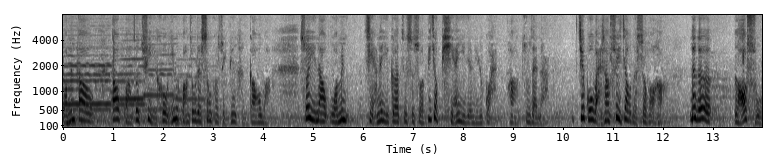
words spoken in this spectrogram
我们到到广州去以后，因为广州的生活水平很高嘛，所以呢，我们捡了一个就是说比较便宜的旅馆，哈，住在那儿。结果晚上睡觉的时候哈，那个老鼠，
